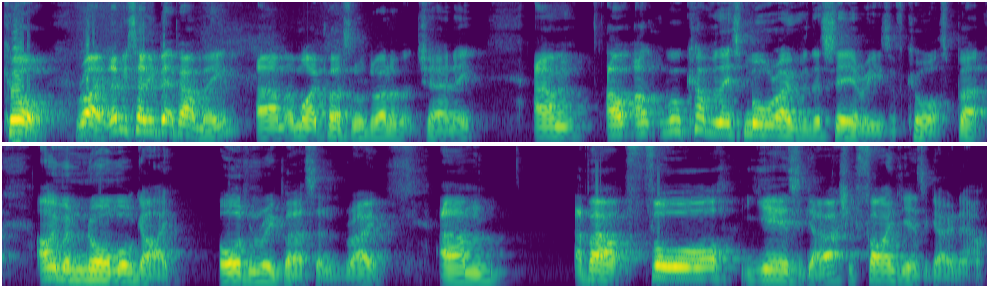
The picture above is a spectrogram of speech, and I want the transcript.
Cool. Right, let me tell you a bit about me um, and my personal development journey. Um, I'll, I'll, we'll cover this more over the series, of course, but I'm a normal guy, ordinary person, right? Um, about four years ago, actually five years ago now,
